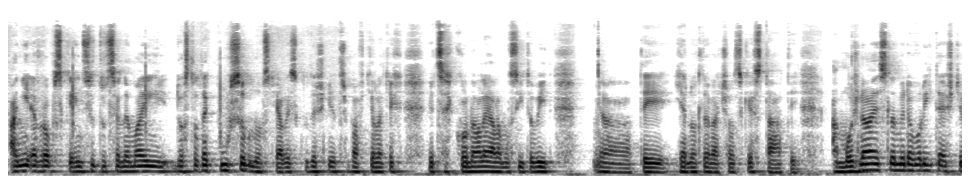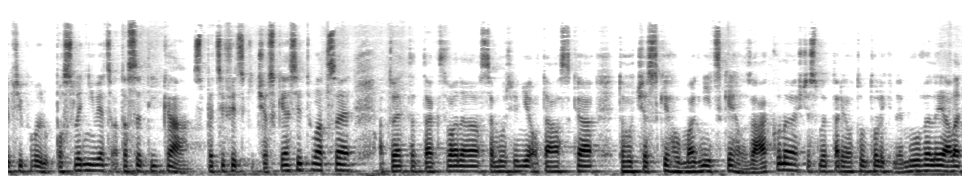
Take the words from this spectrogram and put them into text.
ani evropské instituce nemají dostatek působnosti, aby skutečně třeba v těle těch věcech konali, ale musí to být uh, ty jednotlivé členské státy. A možná, jestli mi dovolíte, ještě připomenu poslední věc a ta se týká specificky české situace a to je ta takzvaná samozřejmě otázka toho českého magnického zákona. Ještě jsme tady o tom tolik nemluvili, ale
